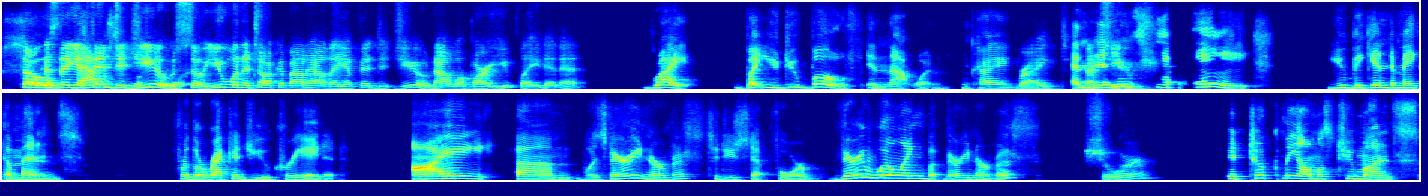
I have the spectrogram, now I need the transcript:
So because they offended you. So you want to talk about how they offended you, not what part you played in it. Right. But you do both in that one. Okay. Right. And That's then huge. in step eight, you begin to make amends for the wreckage you created. I um, was very nervous to do step four, very willing, but very nervous. Sure. It took me almost two months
